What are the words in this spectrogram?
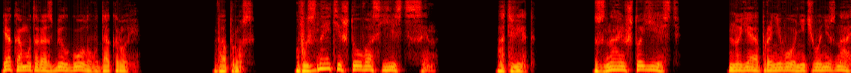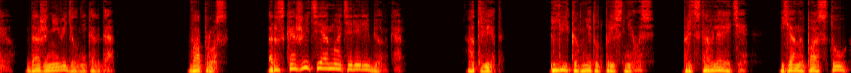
Я кому-то разбил голову до крови. Вопрос. Вы знаете, что у вас есть сын? Ответ. Знаю, что есть, но я про него ничего не знаю, даже не видел никогда. Вопрос. Расскажите о матери ребенка. Ответ. Лика мне тут приснилась. Представляете, я на посту,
